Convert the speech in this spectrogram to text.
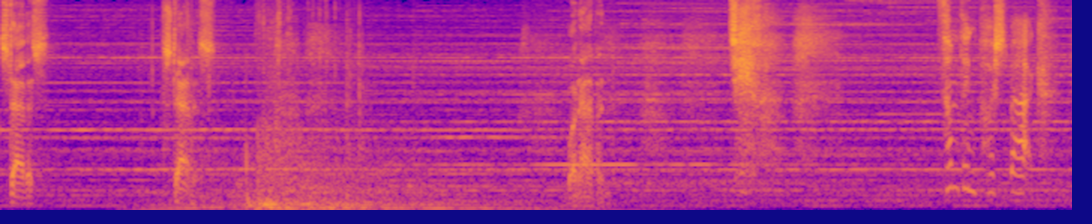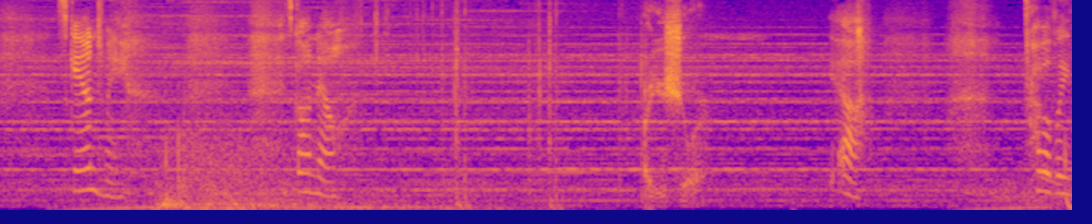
Status. Status. Something pushed back. Scanned me. It's gone now. Are you sure? Yeah. Probably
